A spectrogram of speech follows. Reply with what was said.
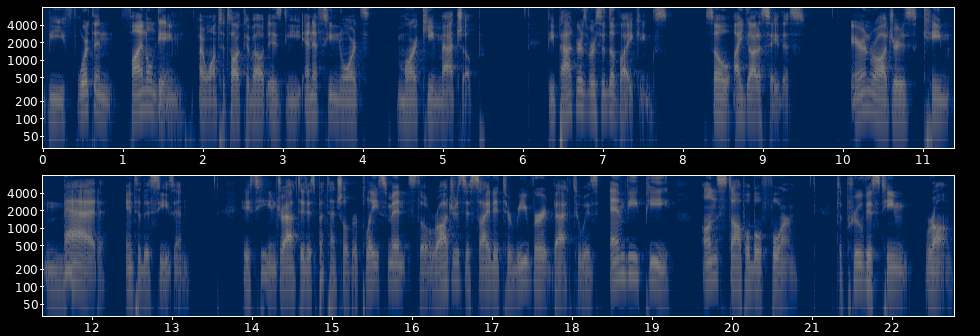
The fourth and final game I want to talk about is the NFC North marquee matchup the Packers versus the Vikings. So I gotta say this Aaron Rodgers came mad into the season. His team drafted his potential replacement, so Rodgers decided to revert back to his MVP unstoppable form to prove his team wrong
